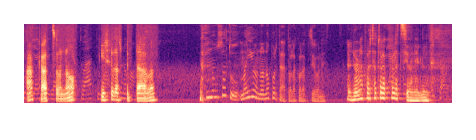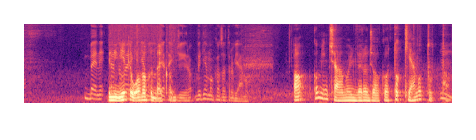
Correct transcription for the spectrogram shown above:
Ah, cazzo, no. Chi se l'aspettava? Non so tu, ma io non ho portato la colazione. Eh, Non ha portato la colazione lui. Bene, Quindi niente uova col bacon. in giro, vediamo cosa troviamo. Oh, cominciamo il vero gioco. Tocchiamo tutto. Mm.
